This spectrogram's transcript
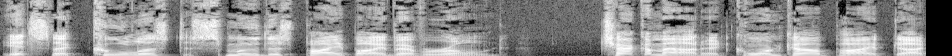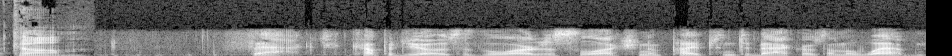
It's the coolest, smoothest pipe I've ever owned. Check them out at corncobpipe.com. Fact Cup of Joe's has the largest selection of pipes and tobaccos on the web.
